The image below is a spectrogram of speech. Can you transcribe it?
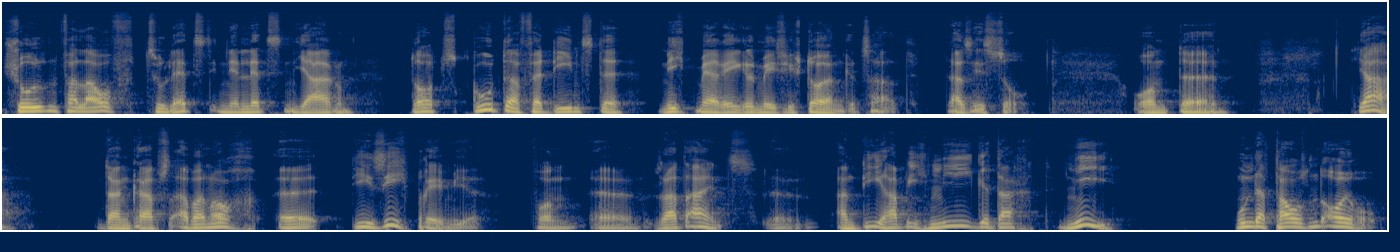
Schuldenverlauf zuletzt in den letzten Jahren trotz guter Verdienste nicht mehr regelmäßig Steuern gezahlt. Das ist so. Und äh, ja, dann gab es aber noch äh, die Siegprämie von äh, Sat 1. Äh, an die habe ich nie gedacht. Nie. 100.000 Euro.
